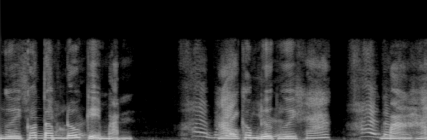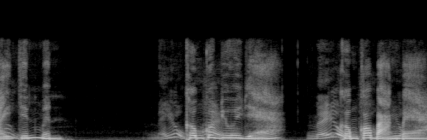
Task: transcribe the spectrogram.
Người có tâm đố kỵ mạnh, hại không được người khác mà hại chính mình. Không có vui vẻ, không có bạn bè,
